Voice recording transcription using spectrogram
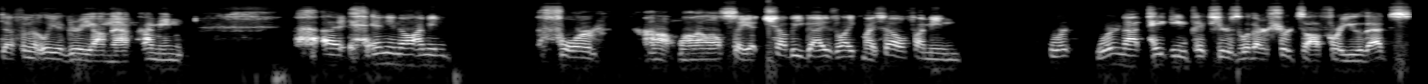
Definitely agree on that. I mean, I and you know, I mean, for uh, well, I'll say it, chubby guys like myself. I mean, we're we're not taking pictures with our shirts off for you. That's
